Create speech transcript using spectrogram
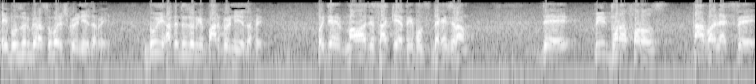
এই বুজুর্গরা সুপারিশ করে নিয়ে যাবে। দুই হাতে দুজনকে পার করে নিয়ে যাবে। ওই যে মাওয়াজে সাকিয়া থেকে বলছে দেখেছিলাম যে পীর ধরা ফরজ, তারপরে লেখছে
